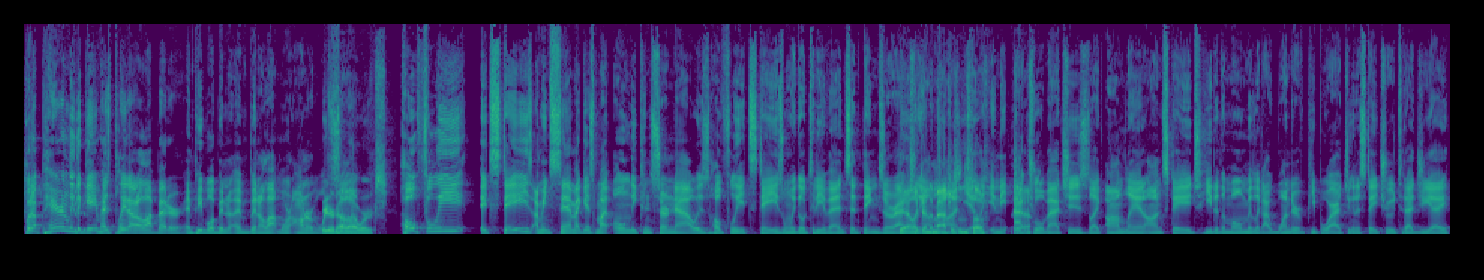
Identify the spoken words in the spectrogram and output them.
but apparently the game has played out a lot better, and people have been have been a lot more honorable. Weird how that works. Hopefully it stays. I mean, Sam, I guess my only concern now is hopefully it stays when we go to the events and things are actually Yeah, like in the matches line. and yeah, stuff. Like in the Yeah. actual matches, like on land, on stage, heat of the moment. Like I wonder if people are actually going to stay true to that GA.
